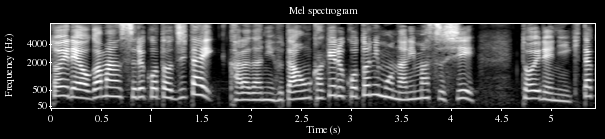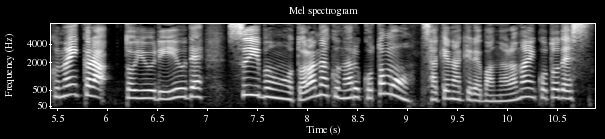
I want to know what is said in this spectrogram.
トイレを我慢すること自体、体に負担をかけることにもなりますし、トイレに行きたくないからという理由で水分を取らなくなることも避けなければならないことです。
